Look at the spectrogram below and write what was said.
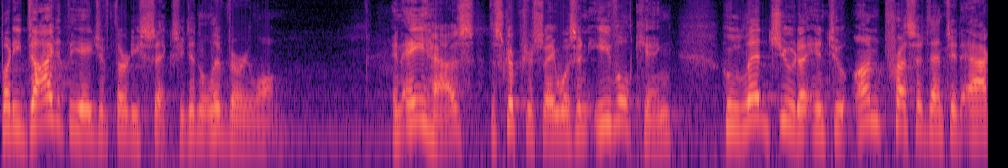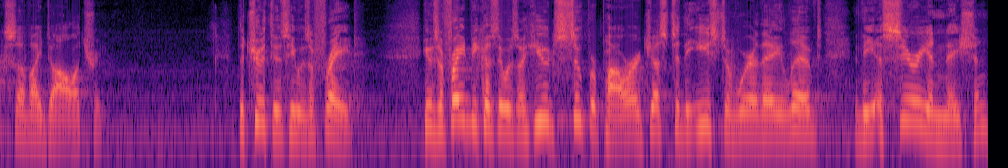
but he died at the age of 36. He didn't live very long. And Ahaz, the scriptures say, was an evil king who led Judah into unprecedented acts of idolatry. The truth is, he was afraid. He was afraid because there was a huge superpower just to the east of where they lived, the Assyrian nation.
